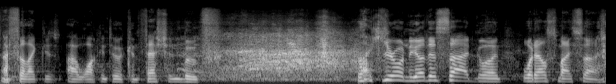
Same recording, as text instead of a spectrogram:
I feel like this, I walked into a confession booth. like you're on the other side going, What else, my son?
